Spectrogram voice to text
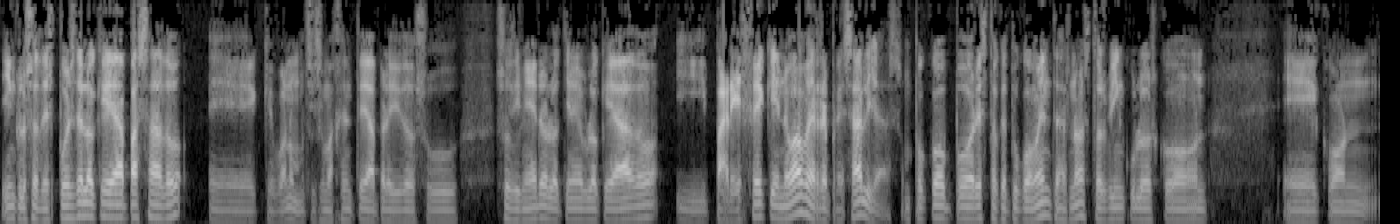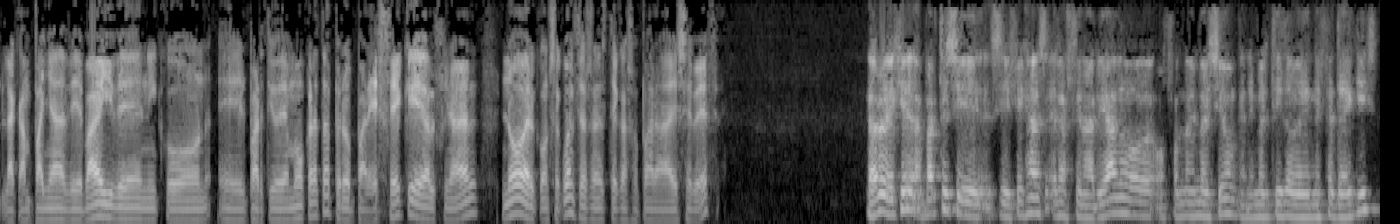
incluso después de lo que ha pasado, eh, que bueno, muchísima gente ha perdido su, su dinero, lo tiene bloqueado y parece que no va a haber represalias. Un poco por esto que tú comentas, ¿no? Estos vínculos con, eh, con la campaña de Biden y con el Partido Demócrata, pero parece que al final no va a haber consecuencias en este caso para SBF. Claro, es que aparte si, si fijas el accionariado o fondo de inversión que han invertido en FTX,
